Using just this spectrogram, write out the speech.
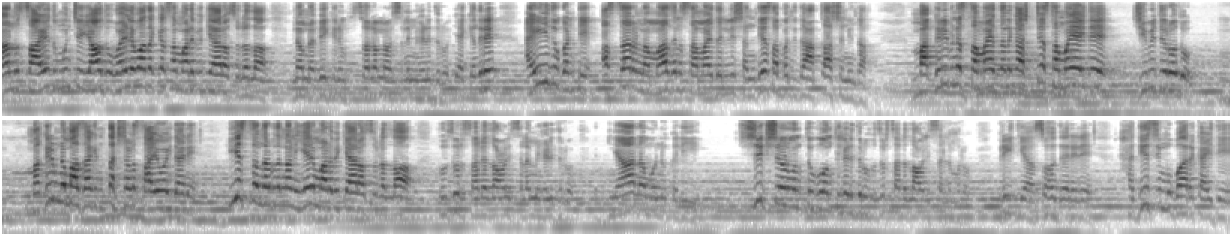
ನಾನು ಸಾಯೋದು ಮುಂಚೆ ಯಾವುದು ಒಳ್ಳೆಯವಾದ ಕೆಲಸ ಮಾಡಬೇಕು ಯಾರು ಸುಲಲ್ಲ ನಮ್ಮ ನಬಿ ಕರೀಂ ಅಲೈಹಿ ವಸಲ್ಲಂ ಹೇಳಿದ್ರು. ಯಾಕೆಂದ್ರೆ ಐದು ಗಂಟೆ ಅಸರ್ ನಮಾಜಿನ ಸಮಯದಲ್ಲಿ ಸಂದೇಶ ಬಂದಿದೆ ಆಕಾಶನಿಂದ ಮಗರಿಬಿನ ಸಮಯ ತನಕ ಅಷ್ಟೇ ಸಮಯ ಇದೆ ಜೀವಿತ ಇರೋದು. ಮಗರಿಬ್ ನಮಾಜ್ ಆಗಿದ ತಕ್ಷಣ ಸಾಯೋ ಇದ್ದಾನೆ. ಈ ಸಂದರ್ಭದಲ್ಲಿ ನಾನು ಏನು ಮಾಡ್ಬೇಕು ಯಾರು ಸುಲಲ್ಲ ಹುಜೂರ್ ಸಲಹಾ ಅಲಿ ಸಲಂ ಹೇಳಿದ್ರು, ಜ್ಞಾನವನ್ನು ಕಲಿ, ಶಿಕ್ಷಣವನ್ನು ತಗೋ ಅಂತ ಹೇಳಿದ್ರು ಹುಜೂರ್ ಸಲಹಾ ಅಲಿ ಸಲಮರು ಪ್ರೀತಿಯ ಸಹೋದರರೇ, ಹದೀಸಿ ಮುಬಾರಕ ಇದೆ.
